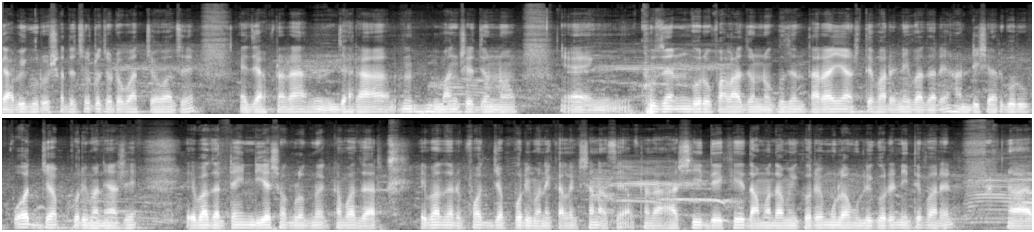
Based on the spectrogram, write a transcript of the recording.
গাভী গরুর সাথে ছোট ছোট বাচ্চাও আছে। এই যে আপনারা যারা মাংসের জন্য খুঁজেন, গরু পালার জন্য খুঁজেন, তারাই আসতে পারেন এই বাজারে। হাড্ডি সার গরু পর্যাপ্ত পরিমাণে আসে। এই বাজারটা ইন্ডিয়া সংলগ্ন একটা বাজার। এই বাজারে পর্যাপ্ত পরিমাণে কালেকশন আছে। আপনারা আসি, দেখে, দামাদামি করে, মুলামুলি করে নিতে পারেন। আর,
